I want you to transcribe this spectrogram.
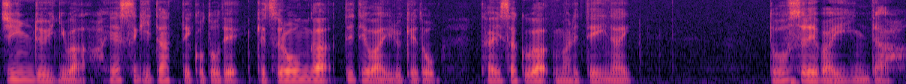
人類には早すぎたってことで結論が出てはいるけど対策は生まれていないどうすればいいんだ？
